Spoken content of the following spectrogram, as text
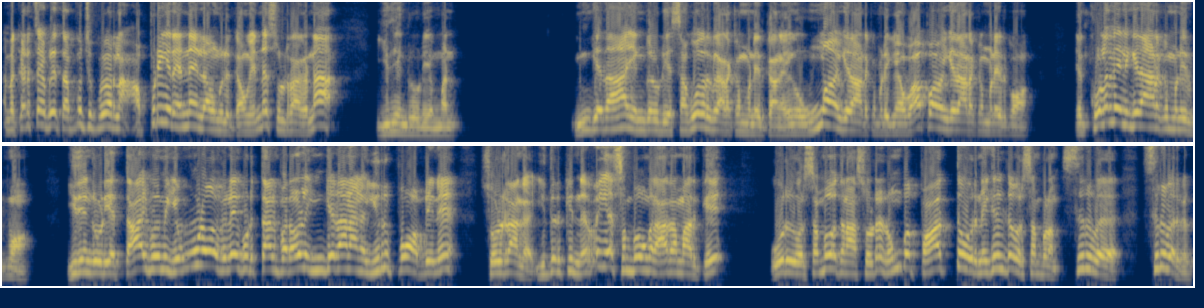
நம்ம கிடைச்சா அப்படியே தப்பிச்சு போயிடலாம். அப்படிங்கிற எண்ணம் இல்லை அவங்களுக்கு. அவங்க என்ன சொல்றாங்கன்னா இது எங்களுடைய மண். இங்கே தான் எங்களுடைய சகோதரர்கள் அடக்கம் பண்ணியிருக்காங்க. எங்கள் உமா இங்கே தான் அடக்கம் பண்ணியிருக்கோம் வாப்பா இங்கே தான் அடக்கம் பண்ணியிருக்கோம் என் குழந்தை இங்கே தான் அடக்கம் பண்ணியிருப்போம். இது எங்களுடைய தாய் பூமி எவ்வளோ விலை கொடுத்தாலும் பரவாயில்ல இங்கே தான் நாங்கள் இருப்போம் அப்படின்னு சொல்கிறாங்க இதற்கு நிறைய சம்பவங்கள் ஆதாரமாக இருக்குது ஒரு ஒரு சம்பவத்தை நான் சொல்கிறேன் ரொம்ப பார்த்து ஒரு நிகழ்ந்த ஒரு சம்பளம் சிறுவ சிறுவர்கள்.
